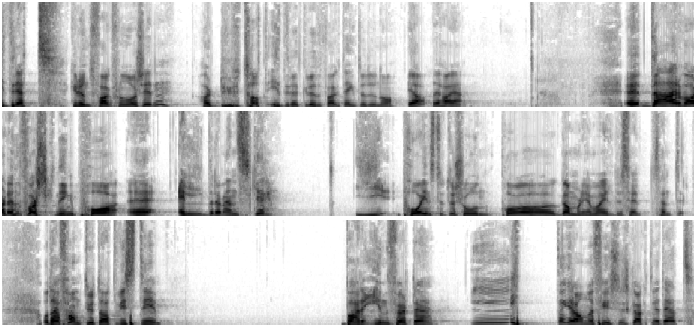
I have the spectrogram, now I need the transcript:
idrett grunnfag for noen år siden. Har du tatt idrett grunnfag, tenkte du nå? Ja, det har jeg. Eh, der var det en forskning på eh, eldre mennesker på institusjon, på gamlehjem og eldresenter. Og Der fant de ut at hvis de bare innførte litt grann fysisk aktivitet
